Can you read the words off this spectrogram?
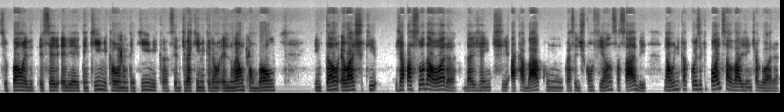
se o pão ele, se ele, ele tem química ou não tem química, se ele tiver química, ele, ele não é um pão bom. Então, eu acho que já passou da hora da gente acabar com, com essa desconfiança, sabe? Na única coisa que pode salvar a gente agora.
